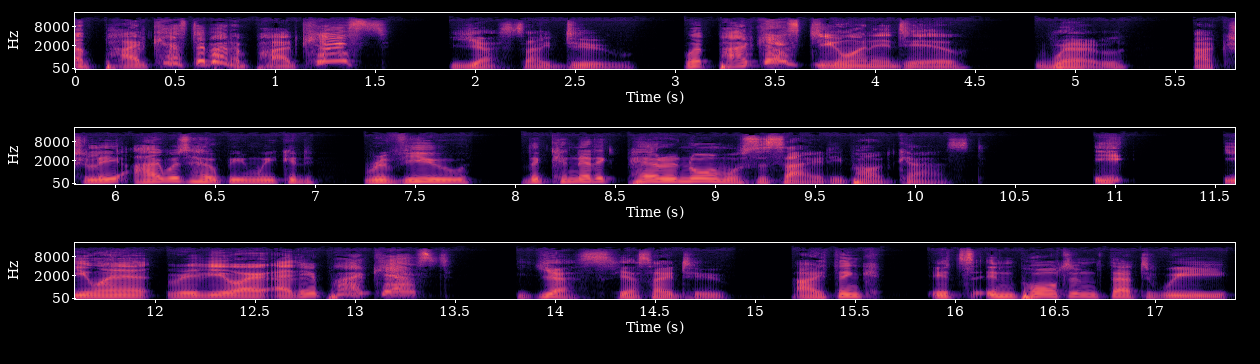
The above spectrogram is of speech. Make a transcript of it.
a podcast about a podcast? Yes, I do. What podcast do you want to do? Well, actually, I was hoping we could review the Kinetic Paranormal Society podcast. You, want to review our other podcast? Yes, yes, I do. I think it's important that we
